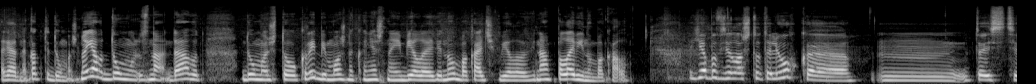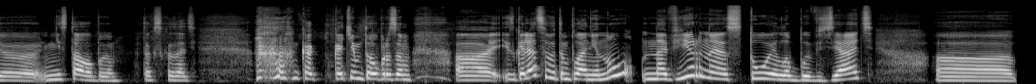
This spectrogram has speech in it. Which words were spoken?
Рядно, как ты думаешь? Ну, я вот думаю, знаю, да, вот думаю, что к рыбе можно, конечно, и белое вино, бокальчик белого вина, половину бокала. Я бы взяла что-то легкое, то есть э, не стала бы, так сказать, как, каким-то образом э, изгаляться в этом плане. Ну, наверное, стоило бы взять а,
